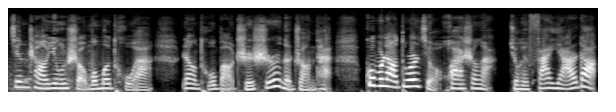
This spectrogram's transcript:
经常用手摸摸土啊，让土保持湿润的状态。过不了多久，花生啊就会发芽的，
